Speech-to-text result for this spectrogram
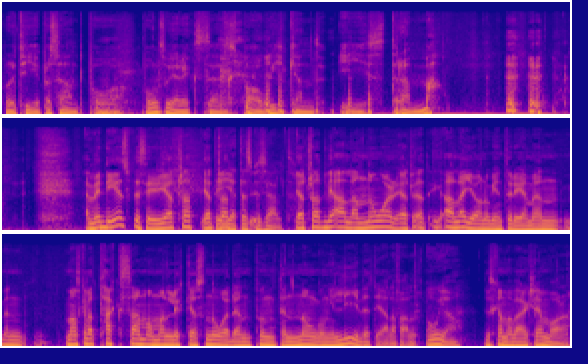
får du 10% på Pauls och Eriks eh, spa-weekend i Strömma. Ja, men det är speciellt. Jag tror att, jag Det tror är att, jättespeciellt. jag tror att vi alla når, jag tror att alla gör nog inte det, men, men man ska vara tacksam om man lyckas nå den punkten någon gång i livet i alla fall. Oh ja. Det ska man verkligen vara.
